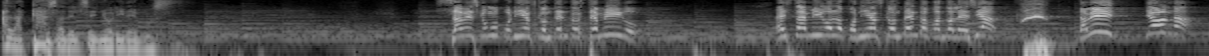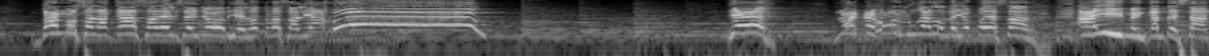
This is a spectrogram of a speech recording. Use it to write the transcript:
a la casa del Señor iremos. ¿Sabes cómo ponías contento a este amigo? Este amigo lo ponías contento cuando le decía, David, ¿qué onda? Vamos a la casa del Señor. Y el otro salía, ¡Yeah! No hay mejor lugar donde yo pueda estar. Ahí me encanta estar.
